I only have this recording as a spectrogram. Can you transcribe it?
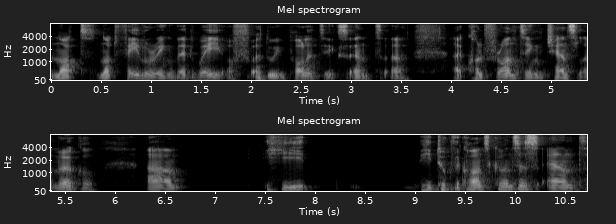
not not favoring that way of doing politics and confronting Chancellor Merkel. Um, he he took the consequences, and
